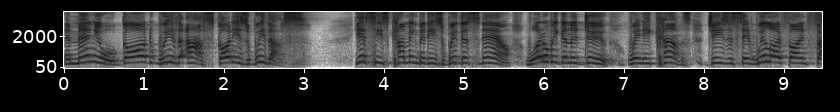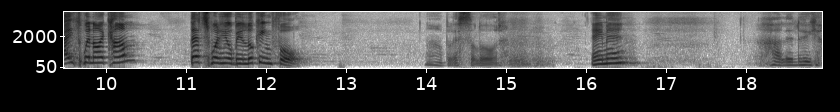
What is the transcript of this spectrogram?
Emmanuel God with us. God is with us. Yes, he's coming, but he's with us now. What are we going to do when he comes? Jesus said, Will I find faith when I come? That's what he'll be looking for. Oh, bless the Lord. Amen. Hallelujah.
